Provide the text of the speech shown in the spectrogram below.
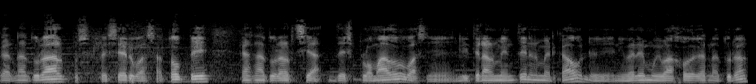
gas natural, pues reservas a tope, gas natural se ha desplomado literalmente en el mercado, de niveles muy bajos de gas natural.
